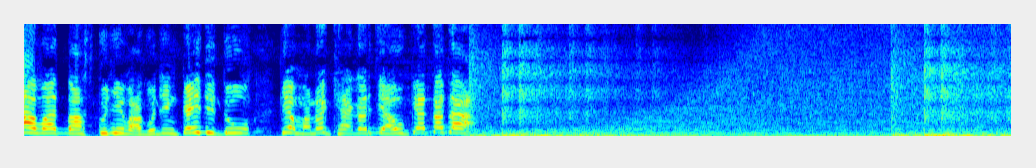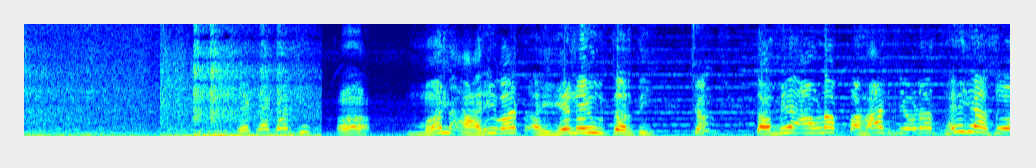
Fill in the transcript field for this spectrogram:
આ વાત બાસ્કુજી વાઘુજી કહી દીધું કે મને ખેગરજી આવું કહેતા હતા. હા મન આરી વાત અહીંયા નહીં ઉતરતી. ચમ તમે આવડા પહાડ જેવડા થઈ રહ્યા છો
